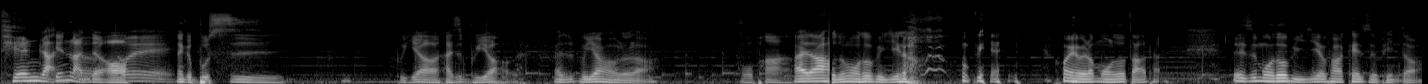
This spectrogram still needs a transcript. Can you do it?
天然天然的哦，对，那个不是，不要，还是不要好了，还是不要好了啦。我怕。嗨，大家好，我是摩托笔记的后边，欢迎回到摩托杂谈，这里是摩托笔记的 Podcast 频道。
